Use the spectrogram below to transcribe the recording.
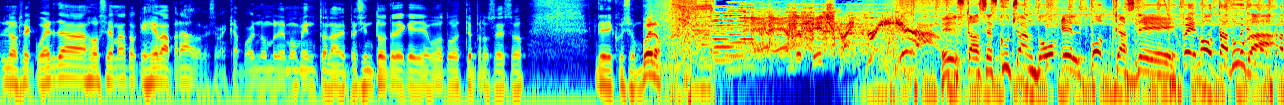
nos, recuerda José Mato que es Eva Prado, que se me escapó el nombre de momento, la del precinto 3 que llevó todo este proceso de discusión. Bueno. Estás escuchando el podcast de Pelota Dura,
